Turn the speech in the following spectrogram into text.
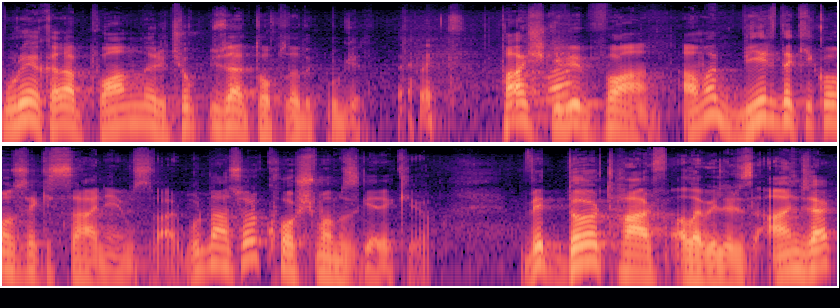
Buraya kadar puanları çok güzel topladık bugün. Evet. Taş Ama- gibi bir puan. Ama 1 dakika 18 saniyemiz var. Buradan sonra koşmamız gerekiyor. Ve 4 harf alabiliriz. Ancak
